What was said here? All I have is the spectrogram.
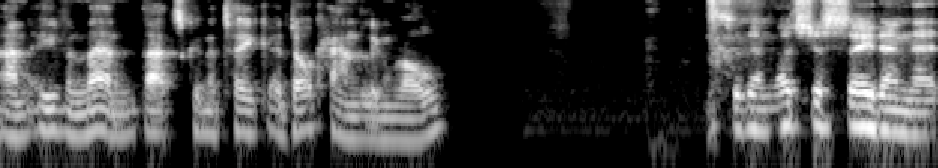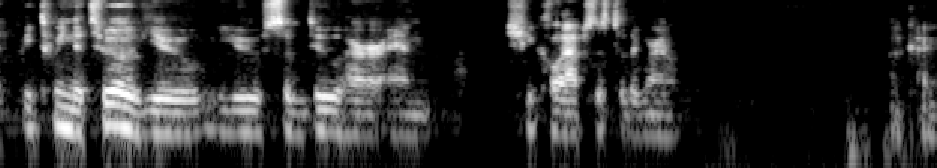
and even then, that's going to take a dog handling roll. so then let's just say then that between the two of you, you subdue her and she collapses to the ground. Okay.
